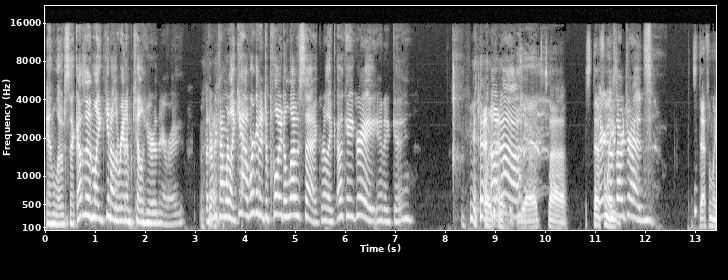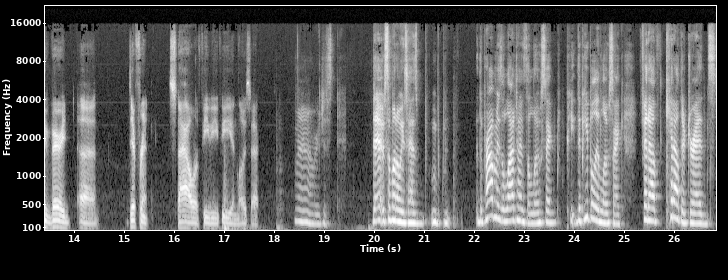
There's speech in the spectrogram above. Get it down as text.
in Losec, other than like you know the random kill here and there, right? But every time we're like, yeah, we're gonna deploy to Losec, we're like, okay, great, and it go, Like- oh no, Yeah, it's uh, it's there definitely goes our dreads. it's definitely very uh different style of PvP in Losec. Yeah, we're just there. Someone always has. The problem is a lot of times the Losec, pe- the people in Losec fit out, kit out their dreads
